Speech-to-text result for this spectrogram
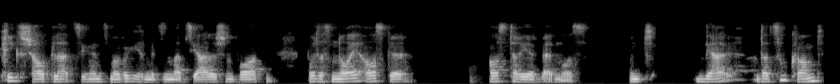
Kriegsschauplatz, ich nenne es mal wirklich mit diesen martialischen Worten, wo das neu ausge austariert werden muss. Und wer, dazu kommt,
